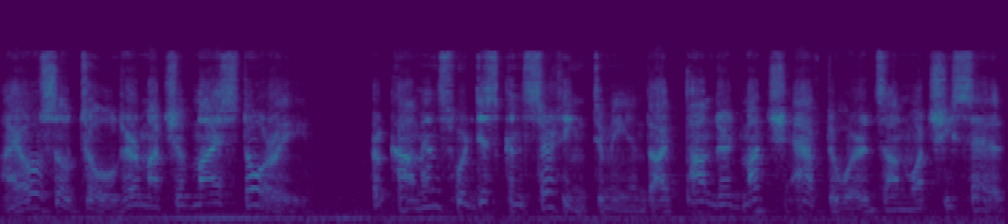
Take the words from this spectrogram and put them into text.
I also told her much of my story. Her comments were disconcerting to me, and I pondered much afterwards on what she said.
